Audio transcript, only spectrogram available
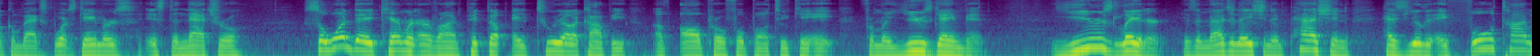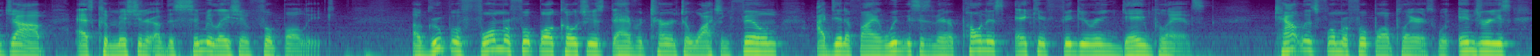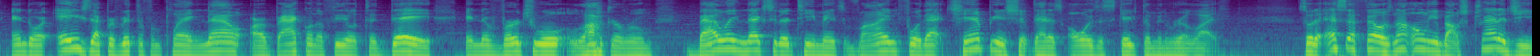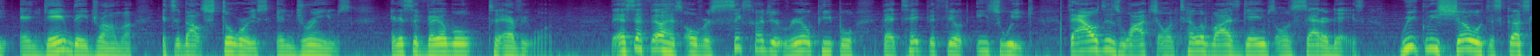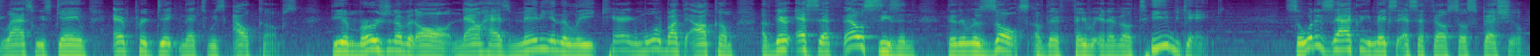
Welcome back, sports gamers. It's the natural. So one day, Cameron Irvine picked up a $2 copy of All Pro Football 2K8 from a used game bin. Years later, his imagination and passion has yielded a full-time job as commissioner of the Simulation Football League. A group of former football coaches that have returned to watching film, identifying weaknesses in their opponents, and configuring game plans countless former football players with injuries and or age that prevent them from playing now are back on the field today in the virtual locker room battling next to their teammates vying for that championship that has always escaped them in real life. So the SFL is not only about strategy and game day drama it's about stories and dreams and it's available to everyone the SFL has over 600 real people that take the field each week Thousands watch on televised games on Saturdays. Weekly shows discuss last week's game and predict next week's outcomes. The immersion of it all now has many in the league caring more about the outcome of their SFL season than the results of their favorite NFL team games. So, what exactly makes the SFL so special?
